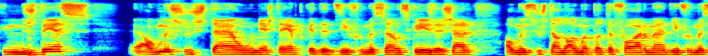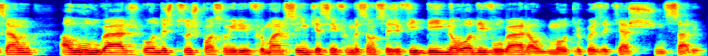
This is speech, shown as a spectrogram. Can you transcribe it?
que nos desse alguma sugestão nesta época da desinformação? Se querias deixar alguma sugestão de alguma plataforma de informação, algum lugar onde as pessoas possam ir informar-se em que essa informação seja fidedigna ou divulgar alguma outra coisa que aches necessário?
